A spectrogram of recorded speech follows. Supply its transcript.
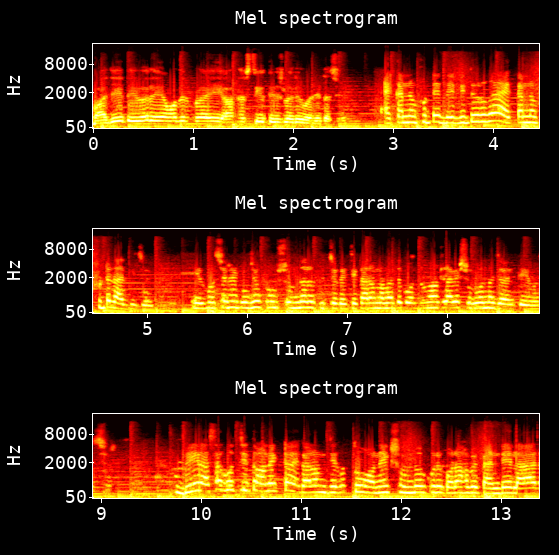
বাজেট এবারে আমাদের প্রায় আঠাশ থেকে তিরিশ লাখের বাজেট আছে। একান্ন ফুটে দেবী দুর্গা একান্ন ফুটে রাধিযোগ এই বছরের পুজো খুব সুন্দর হতে চলেছে কারণ আমাদের বন্ধুমহল ক্লাবের সুবর্ণ জয়ন্তী এবছর ভিড় আশা করছি তো অনেকটাই কারণ যেহেতু অনেক সুন্দর করে করা হবে প্যান্ডেল আর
